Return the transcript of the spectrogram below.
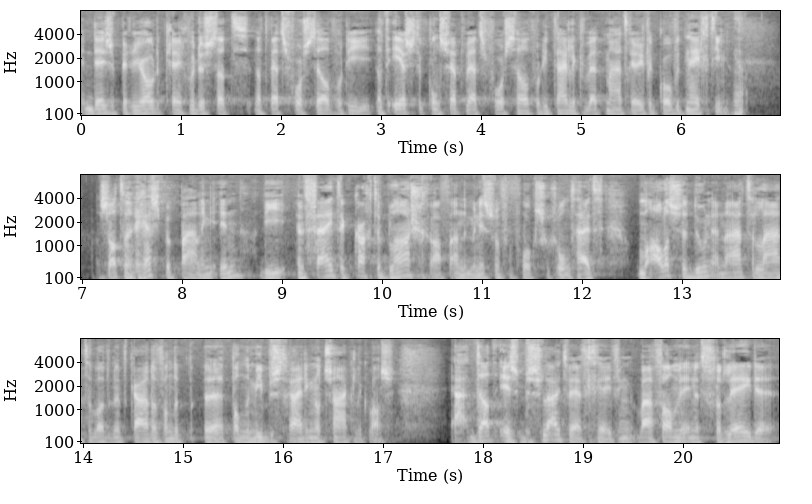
in deze periode, kregen we dus dat, dat wetsvoorstel voor die, dat eerste conceptwetsvoorstel voor die tijdelijke wetmaatregelen COVID-19. Ja. Er zat een restbepaling in die in feite carte blanche gaf aan de minister van Volksgezondheid om alles te doen en na te laten wat in het kader van de pandemiebestrijding noodzakelijk was. Ja, dat is besluitwetgeving waarvan we in het verleden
